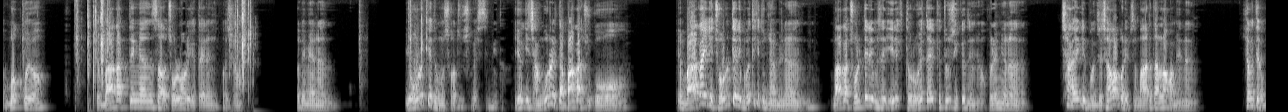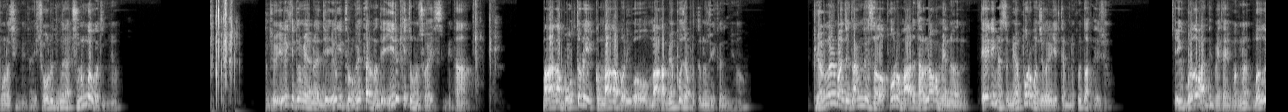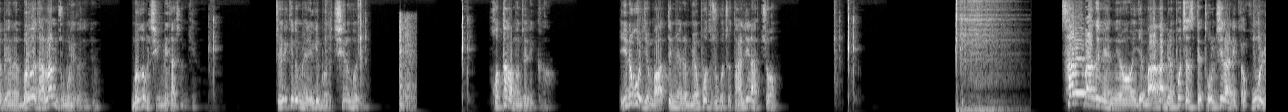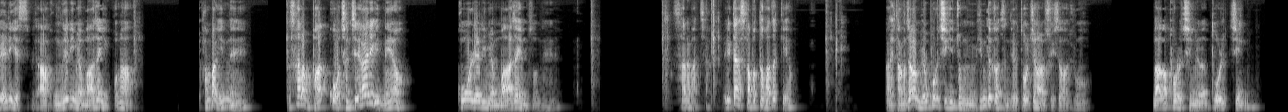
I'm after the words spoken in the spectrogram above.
먹고요. 마가 뜨면서 졸로리겠다 이런 거죠. 그러면은 요렇게 등수가 둘 수가 있습니다. 여기 장구를 일단 막아주고 마가 이게 졸을 때리면 어떻게 두냐면은 마가 졸 때리면서 이렇게 들어오겠다 이렇게 둘 수 있거든요. 그러면은 차가 여기 먼저 잡아버리면서 말을 달라고 하면은 형태가 무너집니다. 이 졸을 그냥 주는 거거든요. 이렇게 두면은 이제 여기 들어오겠다는 건데 이렇게 두는 수가 있습니다. 마가 못 들어오게끔 막아버리고 마가 면포 잡으로 뜨는 수 있거든요. 병을 먼저 당겨서 포로 말을 달라고 하면은 때리면서 면포로 먼저 걸기 때문에 그것도 안 되죠. 이거 먹으면 안 됩니다. 이 먹는, 먹으면은 먹어달라는 주문이거든요. 먹으면 집니다, 전기. 저 이렇게 두면 여기 먼저 치는 거죠. 호타가 먼저니까. 이러고 이제 맞으면은 면포도 주고 저 난리 났죠. 살을 받으면요, 이게 마가 면포 쳤을 때 돌진하니까 공을 내리겠습니다. 아, 공 내리면 마장이 있구나. 한 방 있네. 사람 받고 천천히 가야 되겠네요. 공을 내리면 마장이 무섭네. 살아봤자. 일단 4부터 받을게요. 아니, 당장은 몇 프로 치기 좀 힘들 것 같은데요. 돌진할 수 있어가지고. 마가 포를 치면은 돌진.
